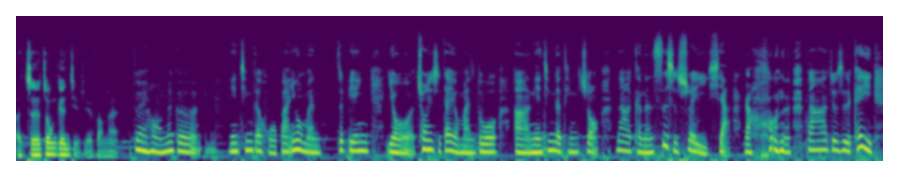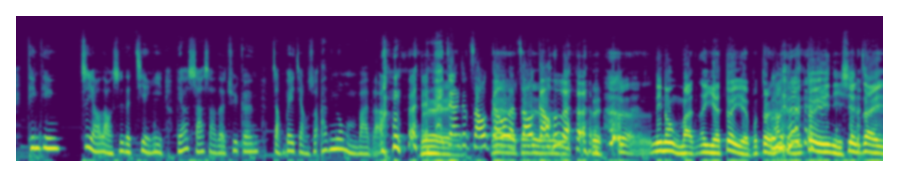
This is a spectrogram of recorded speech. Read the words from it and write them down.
呃，折中跟解决方案。对吼，那个年轻的伙伴，因为我们这边有创业时代有蛮多啊、呃、年轻的听众，那可能四十岁以下，然后呢，大家就是可以听听致尧老师的建议，不要傻傻的去跟长辈讲说啊，你弄唔办 的，这样就糟糕了，糟糕了。对，对，你弄唔办，那也对也不对，他可能对于你现在。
